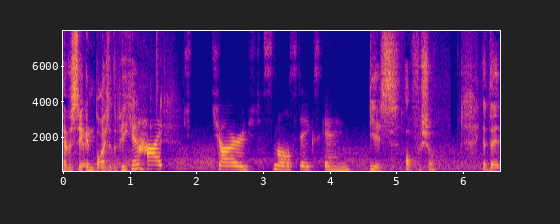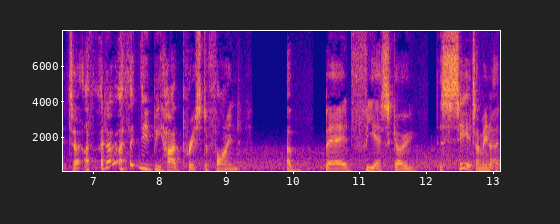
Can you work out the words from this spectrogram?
Have a second bite at the pecan? High charged small stakes game. Yes, oh for sure. Yeah, that uh, I, I, don't. I think you'd be hard pressed to find a bad fiasco set. I mean, uh,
